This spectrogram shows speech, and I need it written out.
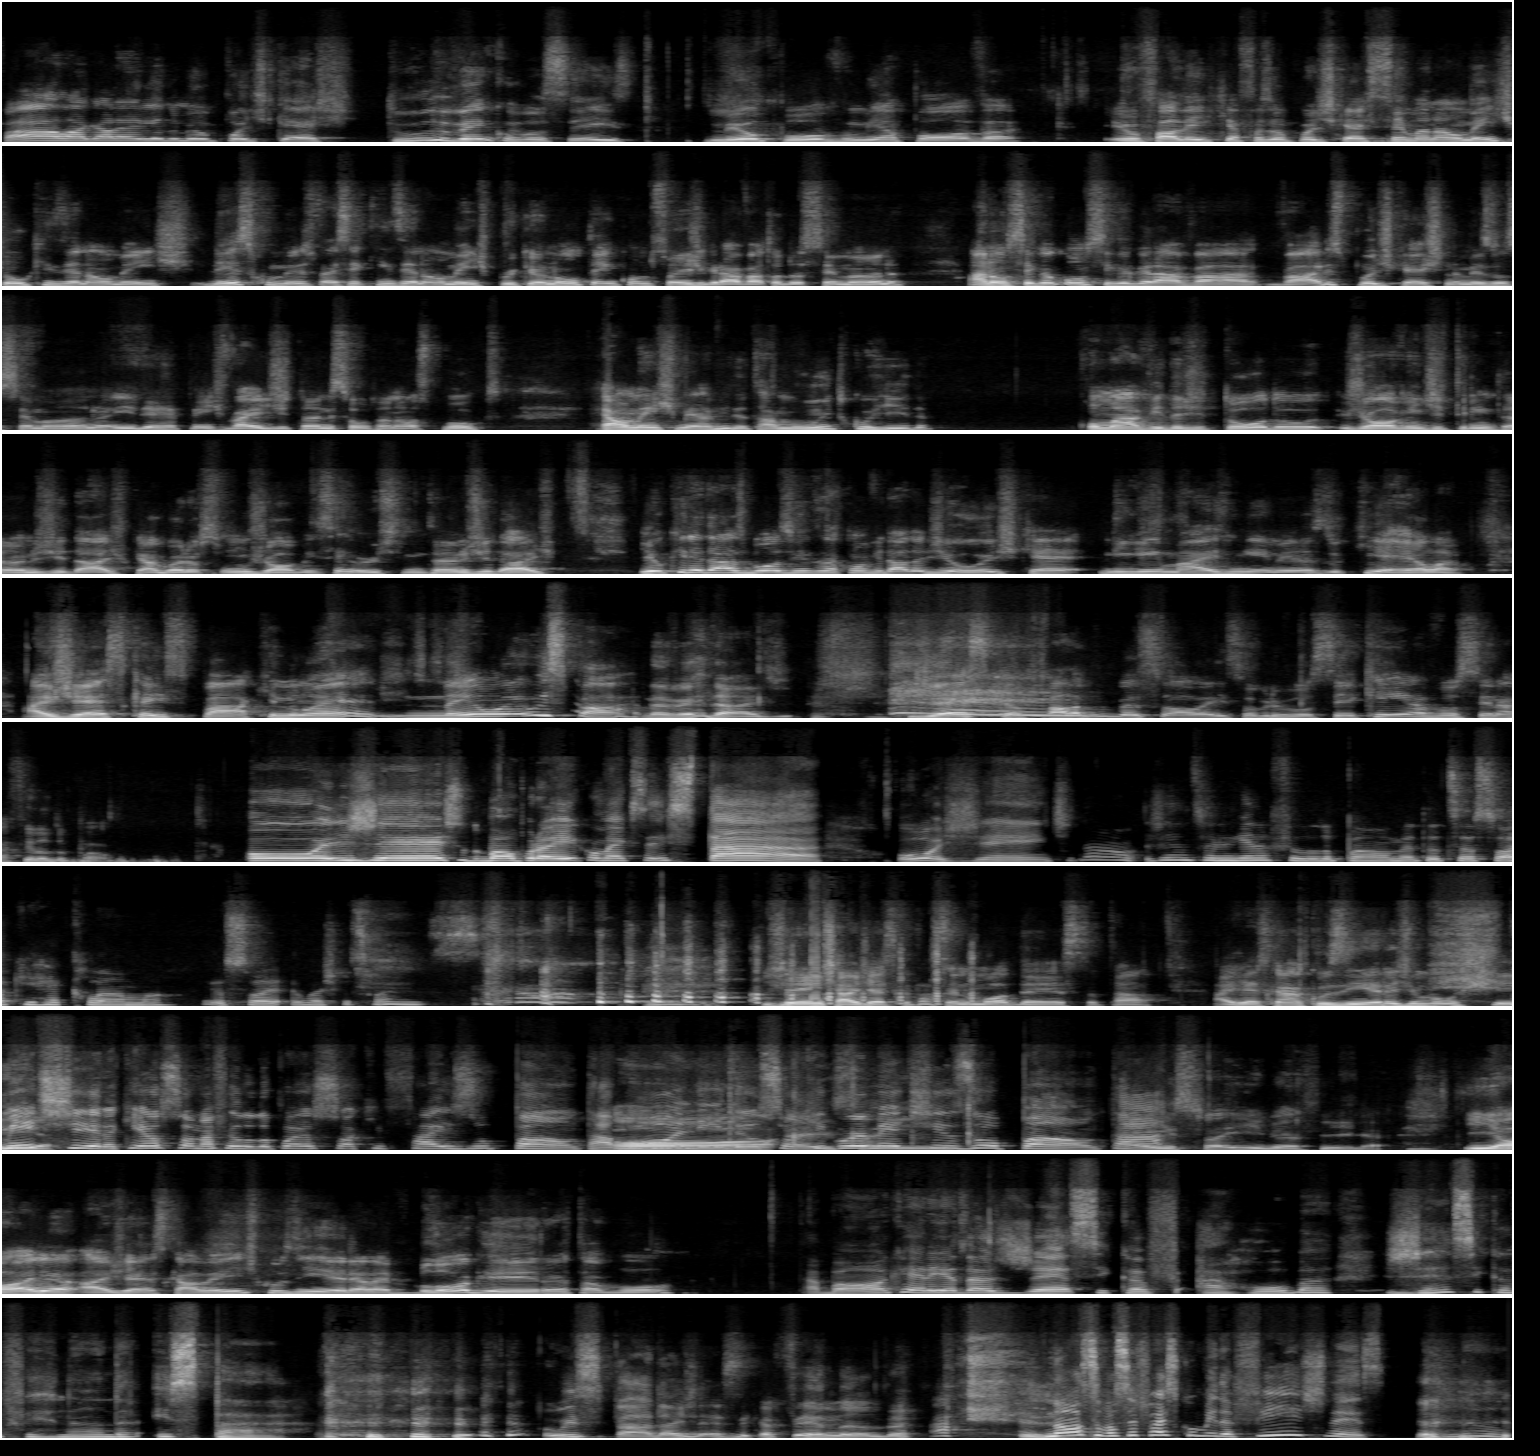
Fala, galerinha do meu podcast. Tudo bem com vocês? Meu povo, minha pova. Eu falei que ia fazer o podcast semanalmente ou quinzenalmente. Nesse começo vai ser quinzenalmente, porque eu não tenho condições de gravar toda semana. A não ser que eu consiga gravar vários podcasts na mesma semana e de repente vai editando e soltando aos poucos. Realmente minha vida tá muito corrida como a vida de todo jovem de 30 anos de idade, porque agora eu sou um jovem senhor de 30 anos de idade. E eu queria dar as boas-vindas à convidada de hoje, que é ninguém mais, ninguém menos do que ela, a Jéssica Spa, que não é nem o Spa, na verdade. Jéssica, fala pro pessoal aí sobre você. Quem é você na fila do pão? Oi, gente, tudo bom por aí? Como é que você está? Ô, oh, gente, não, gente, ninguém na fila do pão, meu Deus do céu, só que reclama. Eu sou, eu acho que eu sou isso. Gente, a Jéssica tá sendo modesta, tá? A Jéssica é uma cozinheira de mão cheia. Mentira, que eu sou na fila do pão, eu sou a que faz o pão, tá bom, oh, linda? Eu sou a é que gourmetiza o pão, tá? É isso aí, minha filha. E olha, a Jéssica, além de cozinheira, ela é blogueira, tá bom? Tá bom, querida Jéssica, arroba Jéssica Fernanda Spa. o spa da Jéssica Fernanda. Nossa, você faz comida fitness? Não.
